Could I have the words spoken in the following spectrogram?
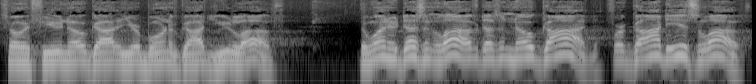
So if you know God and you're born of God, you love. The one who doesn't love doesn't know God, for God is love.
